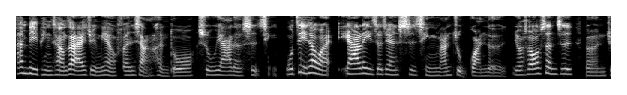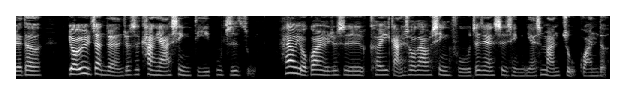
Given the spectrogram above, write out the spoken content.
安比平常在 IG 里面有分享很多舒压的事情，我自己认为压力这件事情蛮主观的，有时候甚至有人觉得忧郁症的人就是抗压性低、不知足。还有有关于就是可以感受到幸福这件事情也是蛮主观的。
